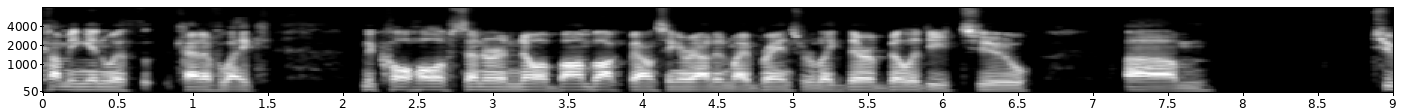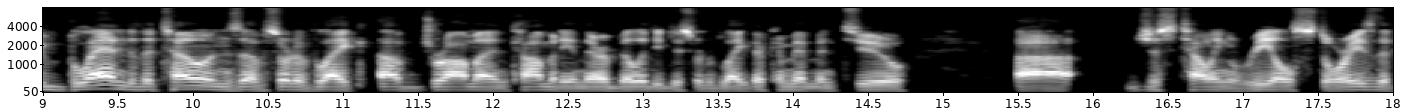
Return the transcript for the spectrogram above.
coming in with kind of like Nicole Holofcener and Noah Baumbach bouncing around in my brain, sort of like their ability to um, to blend the tones of sort of like of drama and comedy and their ability to sort of like their commitment to uh, just telling real stories that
